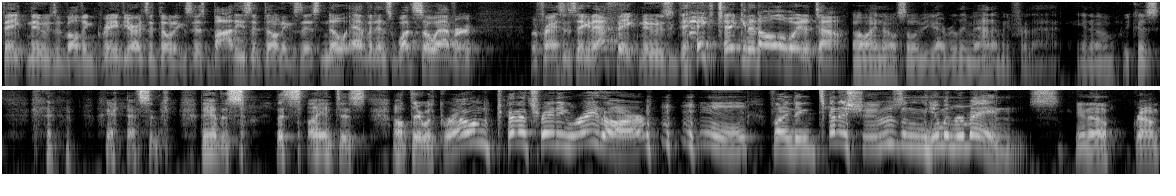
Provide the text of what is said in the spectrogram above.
fake news involving graveyards that don't exist, bodies that don't exist, no evidence whatsoever. But Francis is taking that fake news, taking it all the way to town. Oh, I know. Some of you got really mad at me for that, you know, because they had, some, they had this, the scientists out there with ground penetrating radar finding tennis shoes and human remains, you know, ground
